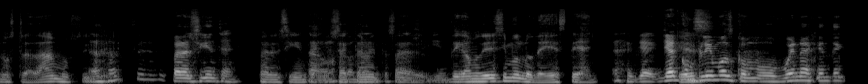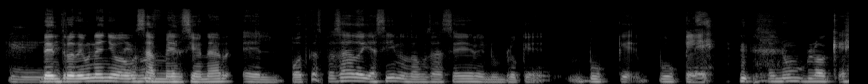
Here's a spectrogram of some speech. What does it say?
Nostradamus de- Ajá. Sí, sí, sí. Para el siguiente año. para el siguiente año, exactamente. O sea, digamos, ya hicimos lo de este año. Ya, ya es- cumplimos como buena gente que. Dentro de un año vamos a mencionar el podcast pasado y así nos vamos a hacer en un bloque, buque, bucle, En un bloque.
